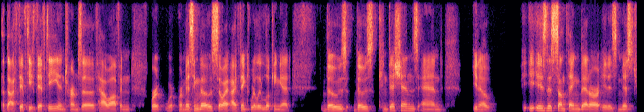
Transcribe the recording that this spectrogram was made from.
about 50-50 in terms of how often we're we're, we're missing those. So I, I, think really looking at those those conditions and you know is this something that are it is missed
